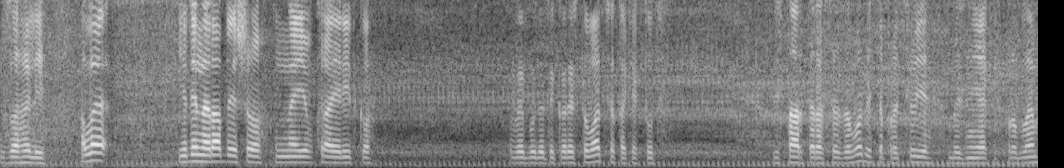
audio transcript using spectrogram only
взагалі. Але єдине радує, що нею вкрай рідко ви будете користуватися, так як тут зі стартера все заводиться, працює без ніяких проблем.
